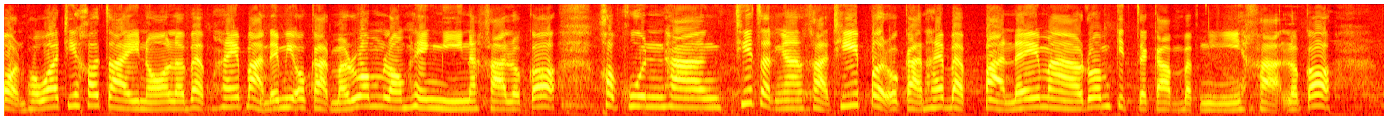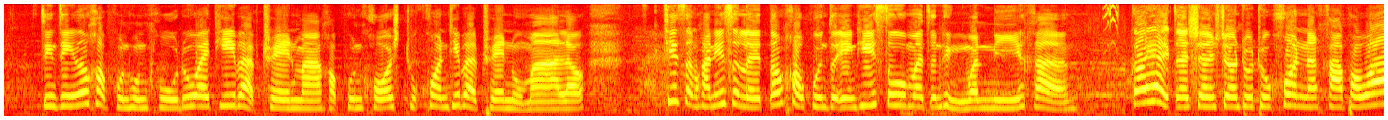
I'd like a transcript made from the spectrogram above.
ก่อนเพราะว่าที่เข้าใจเนาะแล้วแบบให้ป่านได้มีโอกาสมาร่วมร้องเพลงนี้นะคะ แล้วก็ขอบคุณทางที่จัดงานค่ะ ที่เปิดโอกาสให้แบบป่านได้มาร่วมกิจกรรมแบบนี้ค่ะ แล้วก็จริงๆต้องขอบคุณคุณครูด้วยที่แบบเทรนมาขอบคุณโค้ชทุกคนที่แบบเทรนหนูมาแล้ว ที่สำคัญที่สุดเลยต้องขอบคุณตัวเองที่สู้มาจนถึงวันนี้ค่ะ ก็อยากจะเชิญชวนทุกๆคนนะคะ เพราะว่า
